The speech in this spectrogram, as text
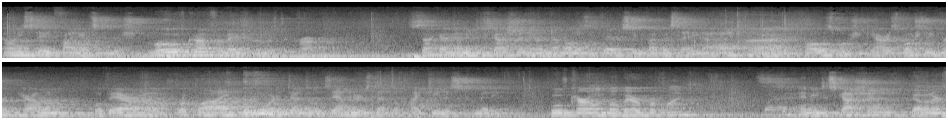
County State Finance Commission. Move confirmation of Mr. Crocker. Second, any discussion? Hearing none, all those in favor signify by saying aye. Aye. Opposed, motion carries. Motion to confirm Carolyn Bover of Brookline, Board of Dental Examiners, Dental Hygienist Committee. Move Carolyn Bobert, Brookline. Second. Any discussion? Governor,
